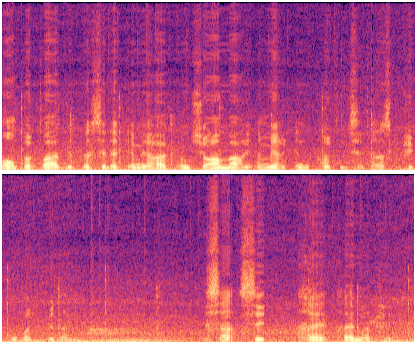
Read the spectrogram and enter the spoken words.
On peut pas déplacer la caméra comme sur un American Truck, etc. Ce qui fait qu'on voit que dalle. Et ça, c'est très très mal fait.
